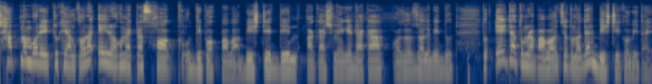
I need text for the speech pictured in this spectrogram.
সাত নম্বরে একটু খেয়াল করো, এইরকম একটা শখ উদ্দীপক পাবা। বৃষ্টির দিন, আকাশ মেঘে ঢাকা অজর জলে বিদ্যুৎ। তো এইটা তোমরা পাবা হচ্ছে তোমাদের বৃষ্টি কবিতায়।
